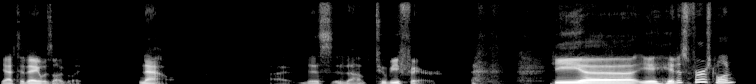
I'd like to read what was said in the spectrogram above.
Yeah, today was ugly. Now, this is uh, to be fair. he uh he hit his first one,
